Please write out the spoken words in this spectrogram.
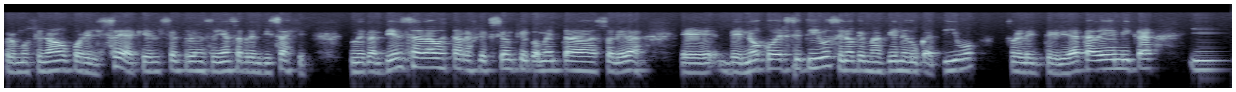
promocionado por el CEA, que es el Centro de Enseñanza-Aprendizaje, donde también se ha dado esta reflexión que comenta Soledad, eh, de no coercitivo, sino que más bien educativo, sobre la integridad académica, y,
